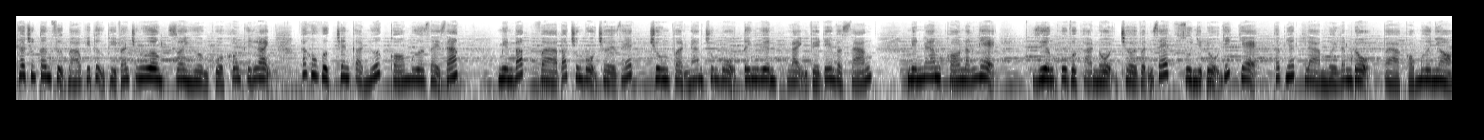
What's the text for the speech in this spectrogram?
Theo Trung tâm Dự báo Khí tượng Thủy văn Trung ương, do ảnh hưởng của không khí lạnh, các khu vực trên cả nước có mưa rải rác. Miền Bắc và Bắc Trung Bộ trời rét, Trung và Nam Trung Bộ Tây Nguyên lạnh về đêm và sáng. Miền Nam có nắng nhẹ. Riêng khu vực Hà Nội trời vẫn rét dù nhiệt độ nhích nhẹ, thấp nhất là 15 độ và có mưa nhỏ.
